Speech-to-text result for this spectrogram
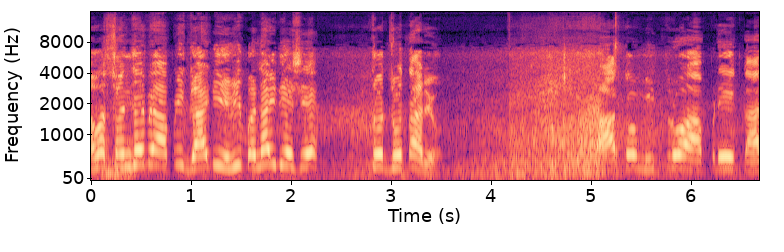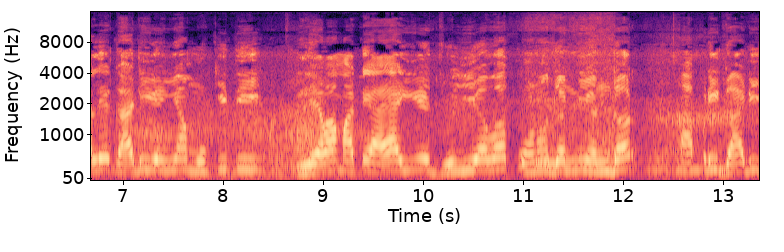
હવે સંજયભાઈ આપણી ગાડી એવી બનાવી દેશે. તો જોતા રહ્યો. હા તો મિત્રો આપણે કાલે ગાડી અહીંયા મૂકી હતી લેવા માટે આવ્યા છીએ. જોઈએ હવે કોણોદરની અંદર આપણી ગાડી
